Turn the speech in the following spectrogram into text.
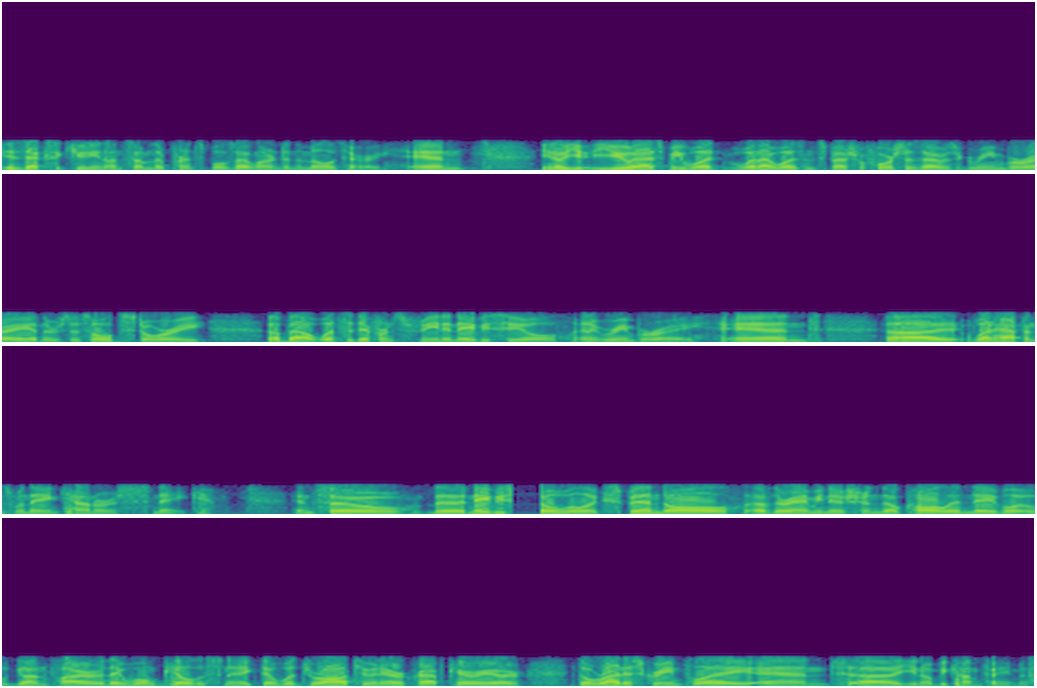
is executing on some of the principles I learned in the military. And you know, you you asked me what what I was in special forces. I was a Green Beret, and there's this old story about what's the difference between a Navy SEAL and a Green Beret, and uh, what happens when they encounter a snake. And so the Navy SEAL will expend all of their ammunition. They'll call in naval gunfire. They won't kill the snake. They'll withdraw to an aircraft carrier. They'll write a screenplay and uh, you know become famous.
